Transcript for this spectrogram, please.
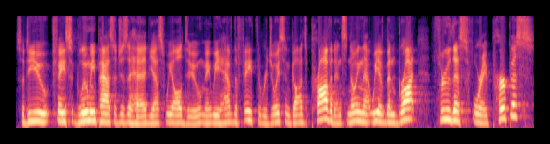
So, do you face gloomy passages ahead? Yes, we all do. May we have the faith to rejoice in God's providence, knowing that we have been brought through this for a purpose,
